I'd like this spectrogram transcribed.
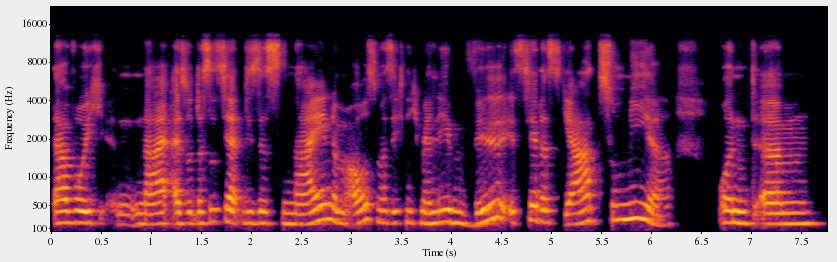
da, wo ich nein, also das ist ja dieses Nein im Außen, was ich nicht mehr leben will, ist ja das Ja zu mir. Und ähm,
